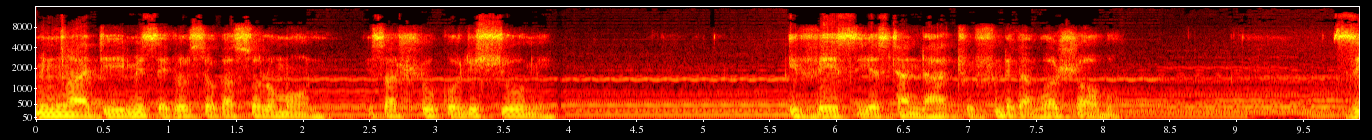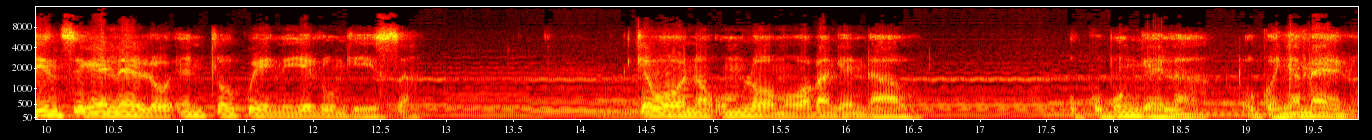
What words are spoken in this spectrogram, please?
mincwadi imizekeliso kasolomoni isahluko lishumi ivesi yesithandathu ifundeka ngolu hlobo ziintsikelelo entlokweni yelungisa ke wona umlomo wabangendawo ugubungela ugonyamelo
